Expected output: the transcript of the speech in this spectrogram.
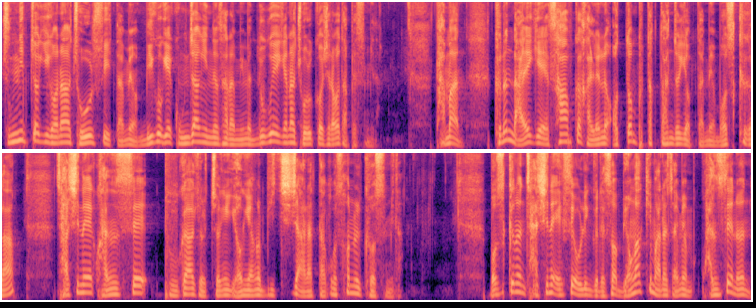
중립적이거나 좋을 수 있다며 미국에 공장이 있는 사람이면 누구에게나 좋을 것이라고 답했습니다. 다만 그는 나에게 사업과 관련해 어떤 부탁도 한 적이 없다며 머스크가 자신의 관세 부과 결정에 영향을 미치지 않았다고 선을 그었습니다. 머스크는 자신의 엑스에 올린 글에서 명확히 말하자면 관세는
